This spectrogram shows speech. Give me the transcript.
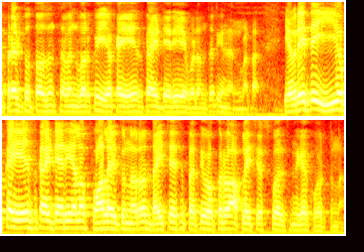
April two thousand seven వరకు ఈ యొక్క ఏజ్ క్రైటీరియా ఇవ్వడం జరిగిందనమాట ఎవరైతే ఈ యొక్క ఏజ్ క్రైటీరియాలో ఫాలో అవుతున్నారో దయచేసి ప్రతి ఒక్కరూ అప్లై చేసుకోవాల్సిందిగా కోరుతున్నా.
